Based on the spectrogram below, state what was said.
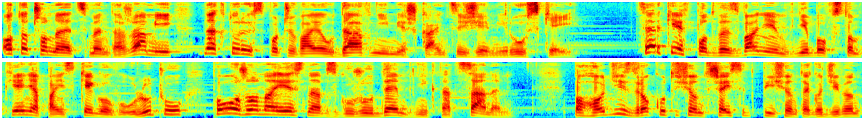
otoczone cmentarzami, na których spoczywają dawni mieszkańcy ziemi ruskiej. Cerkiew pod wezwaniem w niebo wstąpienia pańskiego w Uluczu położona jest na wzgórzu Dębnik nad Sanem. Pochodzi z roku 1659,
